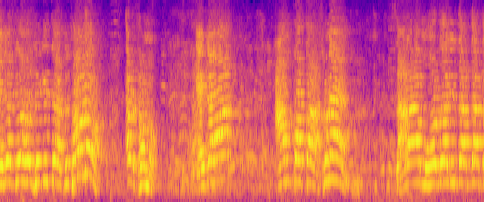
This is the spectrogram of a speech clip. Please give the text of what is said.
এটা দেওয়া হয়েছে কি তুই খাও না আর খাও না এটা আম পাতা, শুনেন? যারা দাঁত দাঁত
